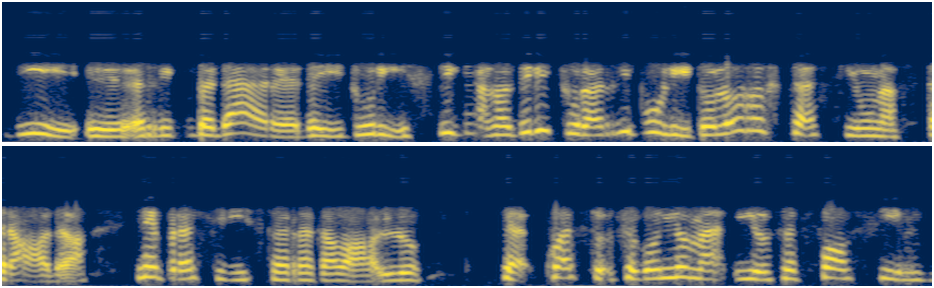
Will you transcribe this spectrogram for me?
di eh, vedere dei turisti che hanno addirittura ripulito loro stessi una strada nei pressi di Sferracavallo. Cioè, questo secondo me io se fossi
